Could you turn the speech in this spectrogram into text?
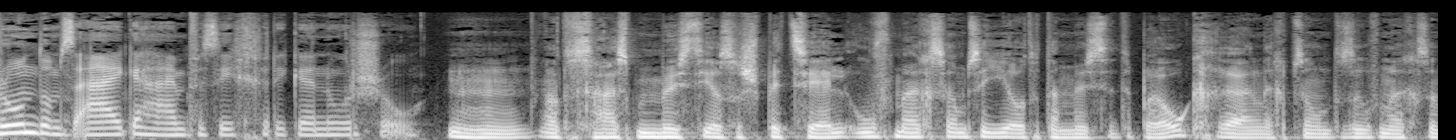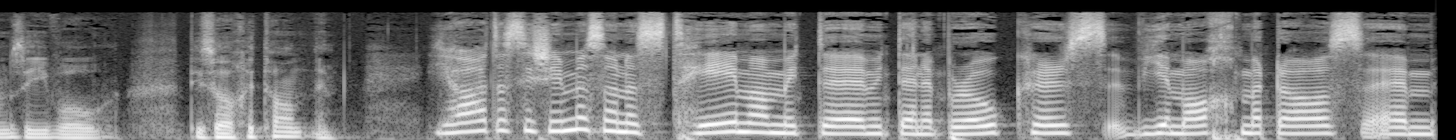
rund ums Eigenheimversicherungen nur schon. Mhm. Also das heißt, man müsste also speziell aufmerksam sein oder dann müsste der Broker eigentlich besonders aufmerksam sein, wo die Sache in die Hand nimmt. Ja, das ist immer so ein Thema mit, äh, mit diesen Brokers. Wie macht man das? Ähm,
